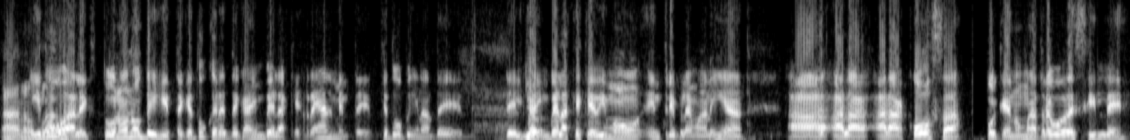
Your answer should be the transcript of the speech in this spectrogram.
Ah, no, y claro. tú, Alex, tú no nos dijiste, ¿qué tú crees de Caín Velázquez? Realmente, ¿qué tú opinas de, del Yo- Caín Velázquez que vimos en Triple Manía a, a la, a la cosa? Porque no me atrevo a decirle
